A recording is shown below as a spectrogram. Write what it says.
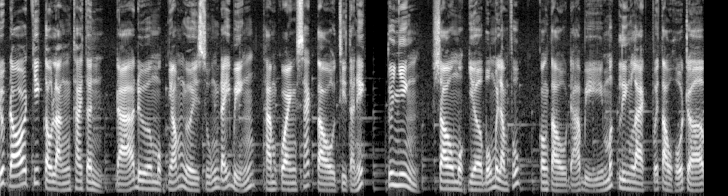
Trước đó, chiếc tàu lặn Titan đã đưa một nhóm người xuống đáy biển tham quan sát tàu Titanic. Tuy nhiên, sau 1 giờ 45 phút, con tàu đã bị mất liên lạc với tàu hỗ trợ.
